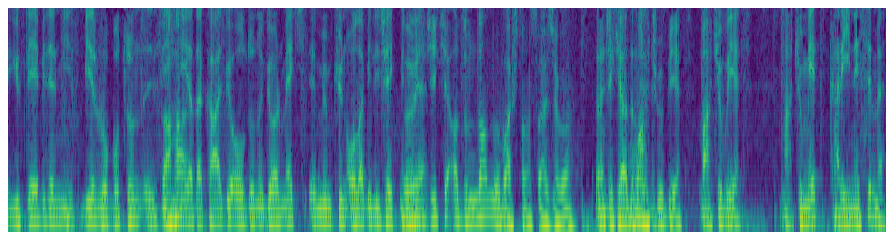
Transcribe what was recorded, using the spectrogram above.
yükleyebilir miyiz? Bir robotun e, zihni Daha- ya da kalbi olduğunu görmek e, mümkün olabilecek mi diye. Önceki adımdan mı başlansa acaba? Önceki adım dedi. Mahcubiyet. mahcubiyet. Mahcubiyet karinesi mi?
